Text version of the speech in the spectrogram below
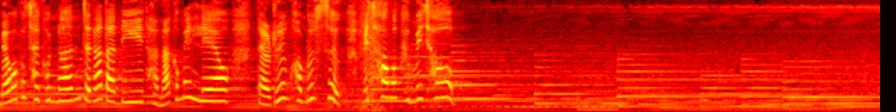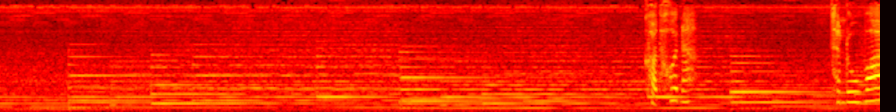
แม้ว่าผู้ชายคนนั้นจะหน้าตาดีฐานะก็ไม่เลวแต่เรื่องความรู้สึกไม่ชอบก็คือไม่ชอบ ขอโทษนะ ฉันรู้ว่า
